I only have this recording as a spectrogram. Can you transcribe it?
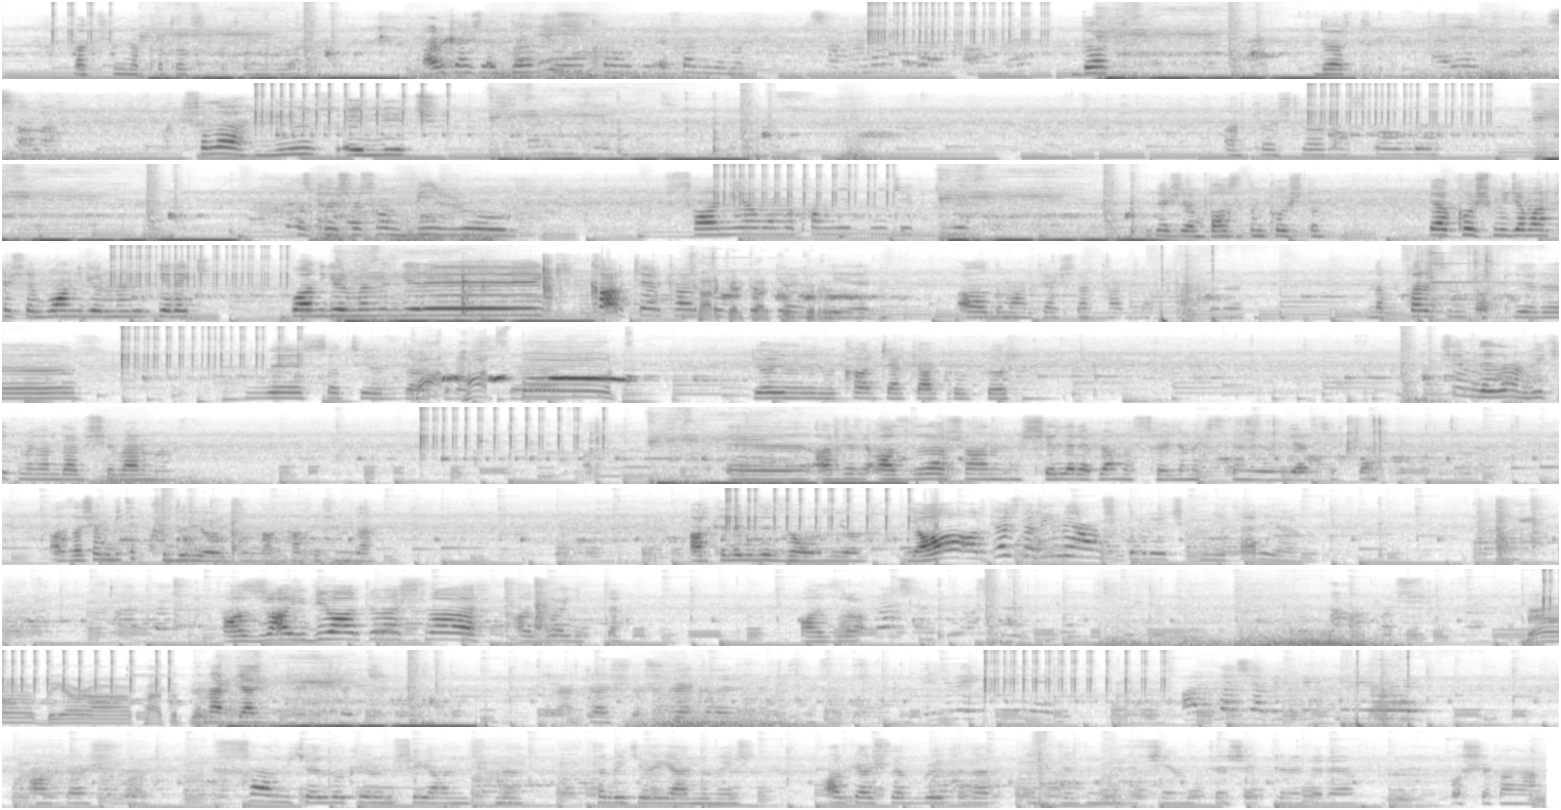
Bak şimdi patos patomuz. Arkadaşlar 4 yol kaldı. Efendim Ömer. Sana ne kadar kaldı? 4 4 Evet. Sana. İnşallah 153 Arkadaşlar az kaldı. Arkadaşlar son bir roll. Saniyem ama tam yetmeyecek gibi. Arkadaşlar bastım koştum. Ya koşmayacağım arkadaşlar bu anı görmemiz gerek. Bu anı görmemiz gerek. Karker karker Karker karker geldi. Aldım arkadaşlar karker karkeri. Şimdi parasını topluyoruz. Ve satıyoruz arkadaşlar. Gördüğünüz gibi kar kar kar kur kur. Şimdi de büyük ihtimalle daha bir şey vermem. Arkadaşlar Azra şu an bir şeyler yapıyor ama söylemek istemiyorum gerçekten. Azra şu an bir tık kıdırıyor ucundan hafifimden. Arkada bir de zorluyor. Ya arkadaşlar yine yanlışlıkla buraya çıktım yeter ya. Azra gidiyor arkadaşlar. Azra gitti. Azra. Ömer gel gidiyor. Arkadaşlar şuraya kadar izlediyseniz Beni bekleyin. Arkadaşlar beni bekleyin. Arkadaşlar son bir kez bakıyorum bir şey gelmiş mi? Tabii ki de gelmemiş. Arkadaşlar buraya kadar izlediğiniz için teşekkür ederim. Hoşçakalın.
